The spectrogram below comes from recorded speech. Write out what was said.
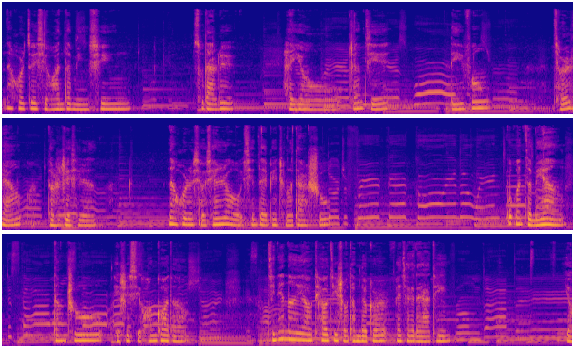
那会儿最喜欢的明星苏打绿，还有张杰、李易峰、乔任梁，都是这些人。那会儿的小鲜肉，现在变成了大叔。不管怎么样，当初也是喜欢过的。今天呢，要挑几首他们的歌分享给大家听，有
